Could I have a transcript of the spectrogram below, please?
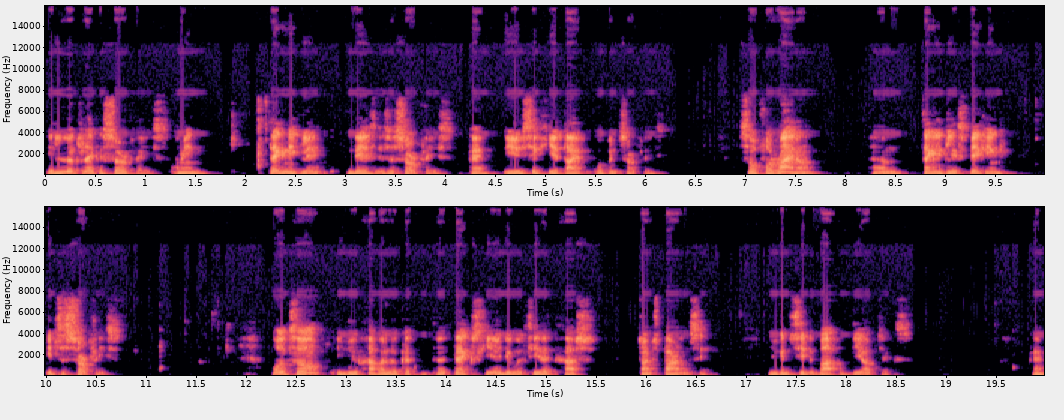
it looks like a surface. I mean technically this is a surface okay? You see here type open surface. So for Rhino um, technically speaking it's a surface. Also if you have a look at the text here you will see that it has transparency. You can see the back of the objects. Okay.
